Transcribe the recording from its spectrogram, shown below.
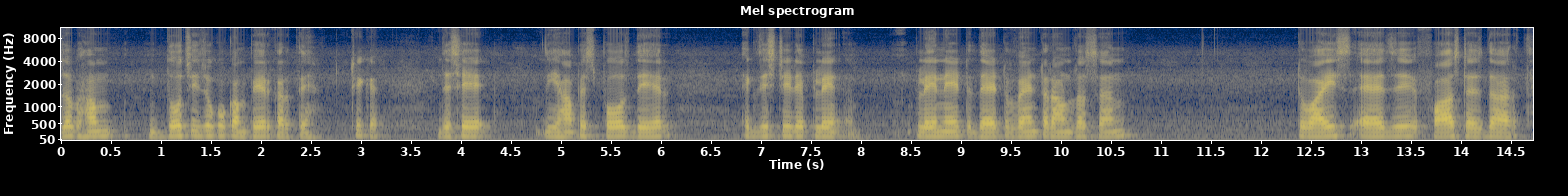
जब हम दो चीज़ों को कंपेयर करते हैं, ठीक है? जैसे यहाँ पे suppose there existed a play planet that went around the sun twice as fast as the earth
